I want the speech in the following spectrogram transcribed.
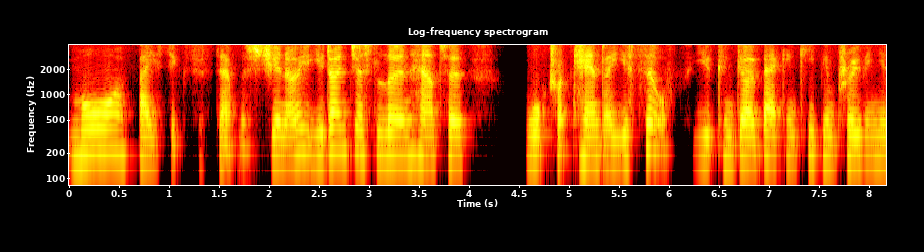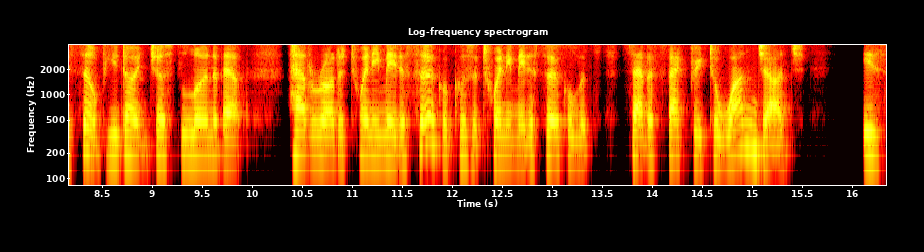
more basics established. You know, you don't just learn how to walk, trot, canter yourself. You can go back and keep improving yourself. You don't just learn about how to ride a 20 meter circle because a 20 meter circle that's satisfactory to one judge is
